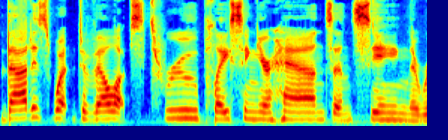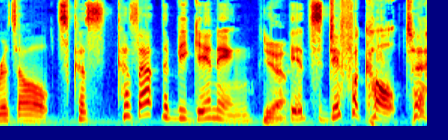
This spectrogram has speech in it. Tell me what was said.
that is what develops through placing your hands and seeing the results. Because at the beginning, yeah. it's difficult to,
